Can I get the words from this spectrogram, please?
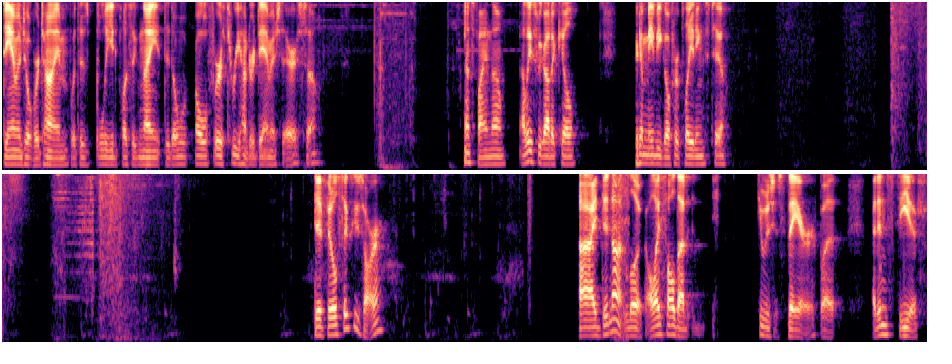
damage over time with his bleed plus ignite. Did over 300 damage there, so. That's fine, though. At least we got a kill. We can maybe go for platings, too. Did Fiddlesticks use R? I did not look. All I saw that he was just there, but I didn't see if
